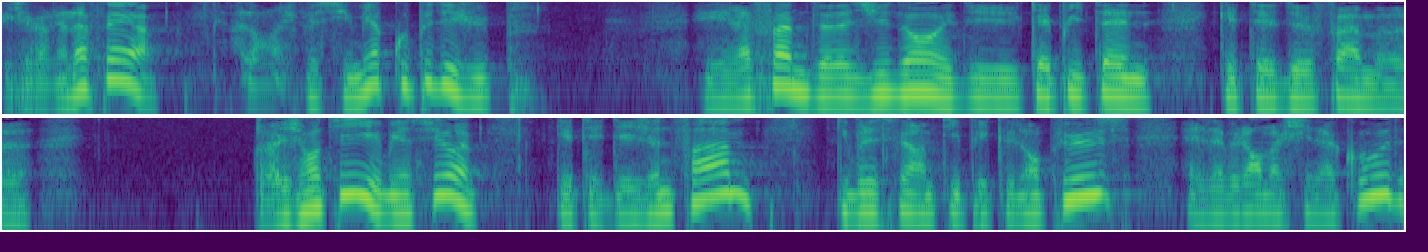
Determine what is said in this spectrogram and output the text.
et j'avais rien à faire. Alors, je me suis mis à couper des jupes. Et la femme de l'adjudant et du capitaine, qui étaient deux femmes euh, très gentilles, bien sûr, qui étaient des jeunes femmes, qui voulaient se faire un petit pécule en plus. Elles avaient leur machine à coudre.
